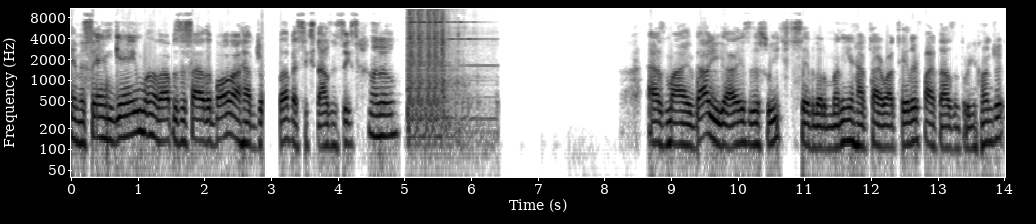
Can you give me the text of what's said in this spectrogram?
In the same game, on the opposite side of the ball, I have Joe Love at six thousand six hundred. As my value guys this week to save a little money, I have Tyrod Taylor five thousand three hundred.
